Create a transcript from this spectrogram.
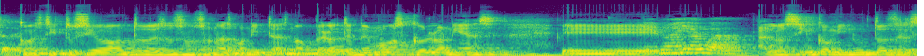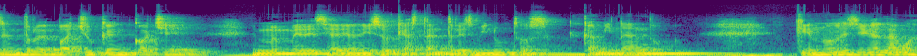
todo. Constitución, todo eso son zonas bonitas, ¿no? Pero tenemos colonias eh, Que no hay agua. a los cinco minutos del centro de Pachuca en coche. Me decía Dioniso que hasta en tres minutos caminando, que no les llega el agua.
